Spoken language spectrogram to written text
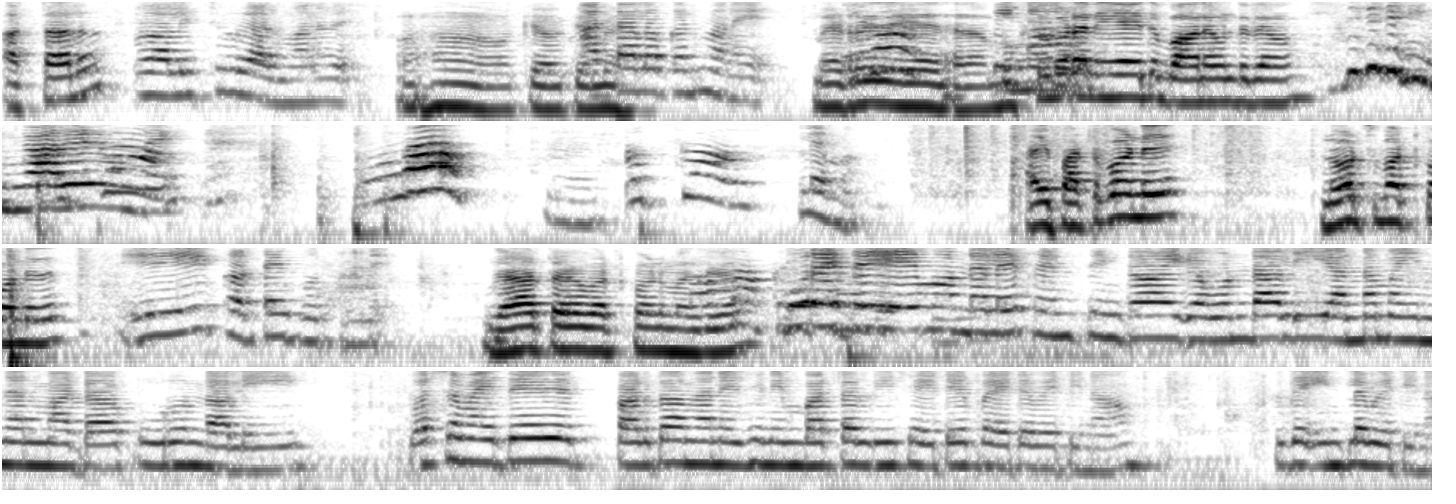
అట్టాలు? వాళ్ళు ఇచ్చుడు కాదు మనదే. ఆహా, ఓకే ఓకే. మెటీరియల్ బుక్స్ కూడా నీ అయితే బాగానే ఉంటుందేమో. ఇంకా అదే ఉంది. ఇంకా. ఉమ్. అక్క లేమ్మా. అవి పట్టుకోండి. నోట్స్ పట్టుకోండి. కట్ అయిపోతుంది. జాగ్రత్తగా పట్టుకోండి మంచిగా. కూర అయితే ఏం వండాలి ఫ్రెండ్స్? ఇంకా ఇక వండాలి అన్నం అయిందనమాట కూర ఉండాలి వర్షం అయితే పడుతుందనేసి నేను బట్టలు తీసి అయితే బయట పెట్టిన. ఇంట్లో పెట్టిన.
